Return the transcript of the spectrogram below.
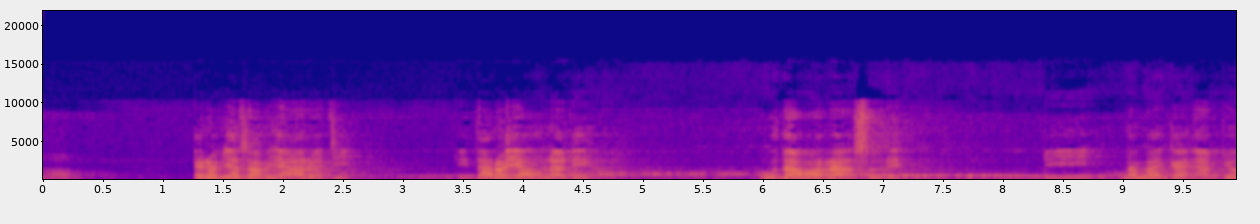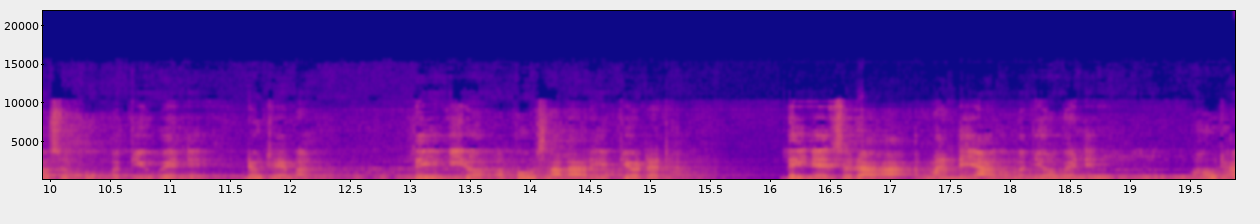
ဟောအဲ့တော့မြတ်စွာဘုရားကတော့ကြည့်ဒီသားတော်ရာဟုလာလေးဟာမုဒဝါရဆိုတဲ့ ဒီမမှန်ကန်ကန်ပြောဆိုမှုမပြုတ်ပဲနဲ့နှုတ်ထဲမှာလိန်ပြီးတော့အပိုးဆာလာတွေပြောတတ်တာလိန်တယ်ဆိုတာဟာအမှန်တရားကိုမပြောဘဲနဲ့မဟုတ်တာ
